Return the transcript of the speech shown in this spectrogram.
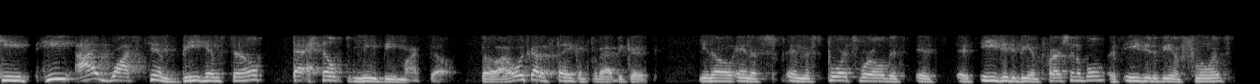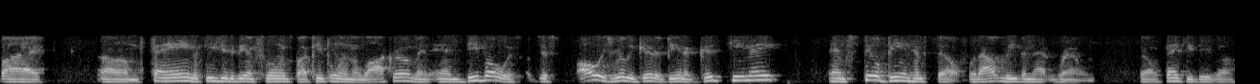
he he I watched him be himself. That helped me be myself. So I always got to thank him for that because, you know, in a in the sports world, it's it's it's easy to be impressionable. It's easy to be influenced by um, fame. It's easy to be influenced by people in the locker room. And and Devo was just always really good at being a good teammate and still being himself without leaving that realm. So thank you, Devo.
